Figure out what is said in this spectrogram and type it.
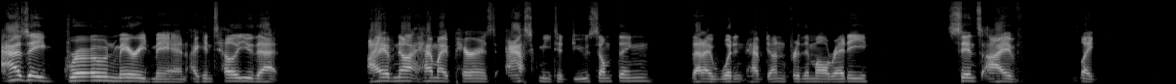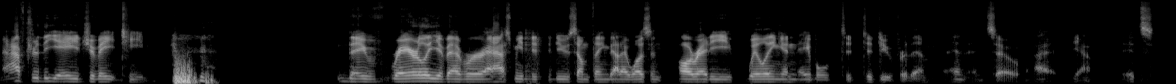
as a grown married man, I can tell you that I have not had my parents ask me to do something that I wouldn't have done for them already since I've like after the age of 18. They've rarely have ever asked me to do something that I wasn't already willing and able to, to do for them. And, and so, I, yeah, it's,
